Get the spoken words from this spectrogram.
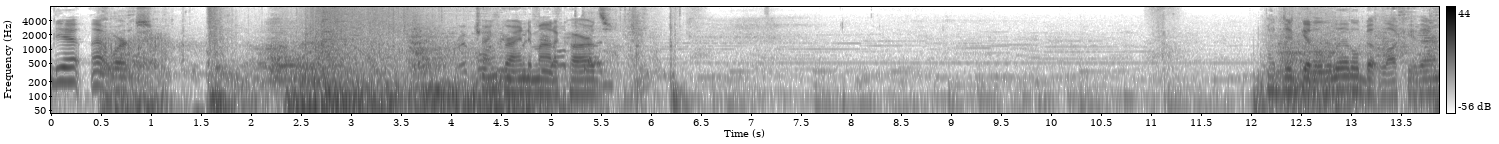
Yeah, that works. Try and grind him out of cards. I did get a little bit lucky there.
